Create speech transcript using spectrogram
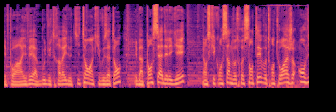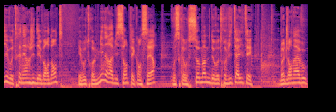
Et pour arriver à bout du travail de titan hein, qui vous attend, eh ben pensez à déléguer. Et en ce qui concerne votre santé, votre entourage envie votre énergie débordante et votre mine ravissante les cancers. Vous serez au summum de votre vitalité. Bonne journée à vous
